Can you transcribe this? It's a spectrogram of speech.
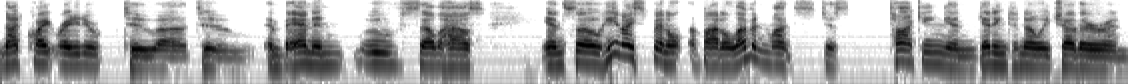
not quite ready to to uh, to abandon, move, sell the house, and so he and I spent about 11 months just talking and getting to know each other, and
